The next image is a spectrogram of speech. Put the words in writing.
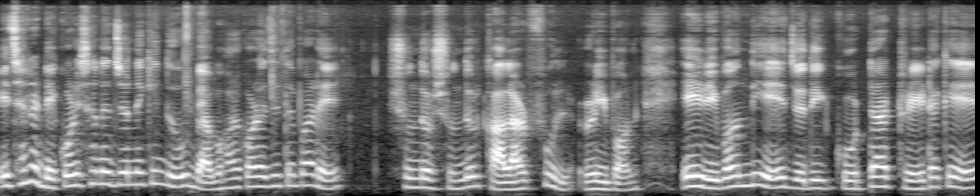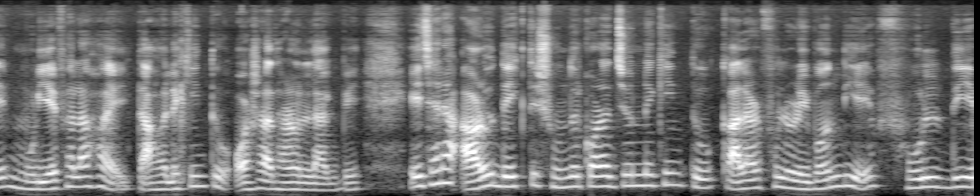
এছাড়া ডেকোরেশনের জন্য কিন্তু ব্যবহার করা যেতে পারে সুন্দর সুন্দর কালারফুল রিবন এই রিবন দিয়ে যদি গোটা ট্রেটাকে মুড়িয়ে ফেলা হয়, তাহলে কিন্তু অসাধারণ লাগবে। এছাড়া আরও দেখতে সুন্দর করার জন্য কিন্তু কালারফুল রিবন দিয়ে ফুল দিয়ে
